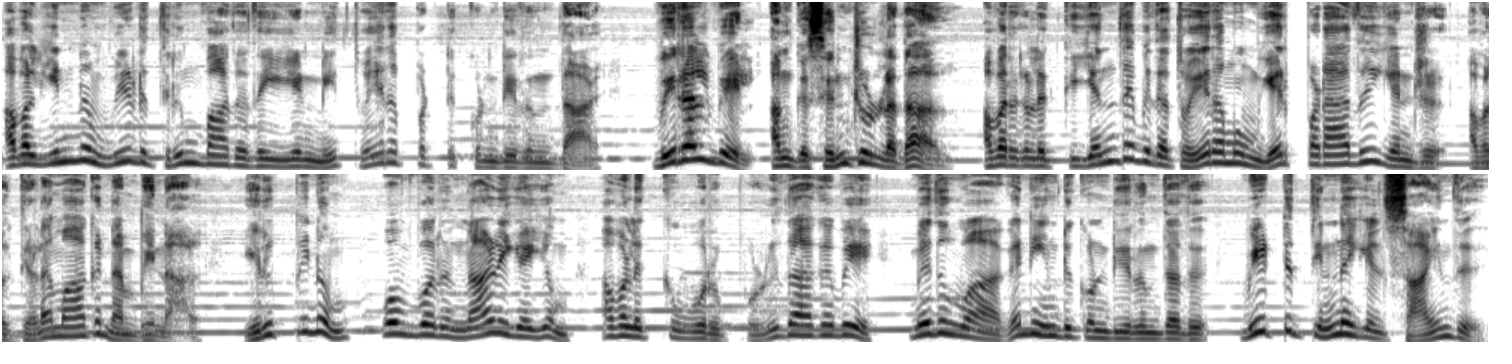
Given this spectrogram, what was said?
அவள் இன்னும் வீடு திரும்பாததை எண்ணி துயரப்பட்டுக் கொண்டிருந்தாள். விரல்வேல் அங்கு சென்றுள்ளதால் அவர்களுக்கு எந்தவித துயரமும் ஏற்படாது என்று அவள் திடமாக நம்பினாள். இருப்பினும் ஒவ்வொரு நாழிகையும் அவளுக்கு ஒரு பொழுதாகவே மெதுவாக நீண்டு கொண்டிருந்தது. வீட்டுத் திண்ணையில் சாய்ந்து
